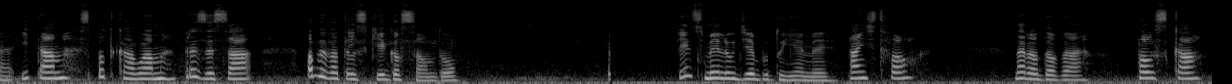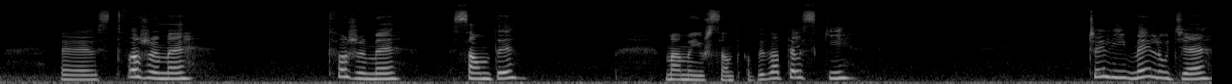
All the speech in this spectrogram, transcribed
E, I tam spotkałam prezesa Obywatelskiego Sądu. Więc my ludzie budujemy państwo narodowe Polska. E, Stworzymy, tworzymy sądy. Mamy już sąd obywatelski, czyli my ludzie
